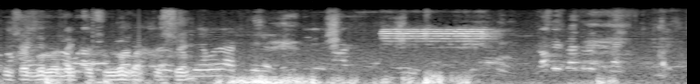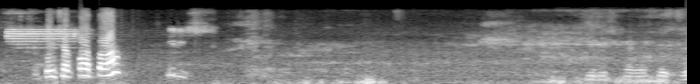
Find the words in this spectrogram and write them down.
কৃষকগুলো দেখতে সুন্দর লাগতেছে। কৃষক কত? তিরিশ। তিরিশ টাকা কেজি।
